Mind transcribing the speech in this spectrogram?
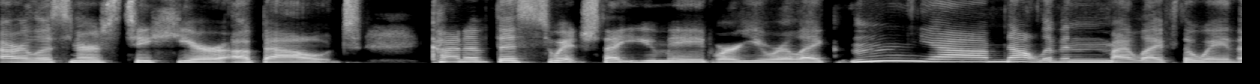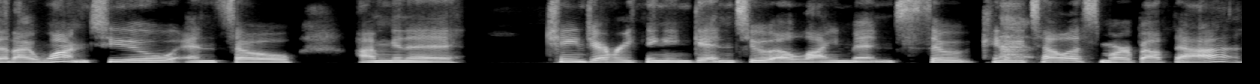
our listeners to hear about kind of this switch that you made where you were like, mm, yeah, I'm not living my life the way that I want to. And so I'm going to change everything and get into alignment. So, can you tell us more about that?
